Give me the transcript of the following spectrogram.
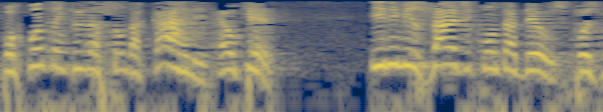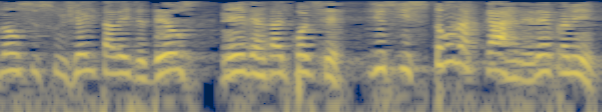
Porquanto a inclinação da carne é o quê? Inimizade contra Deus, pois não se sujeita à lei de Deus, nem em verdade pode ser. E os que estão na carne, lembra para mim,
